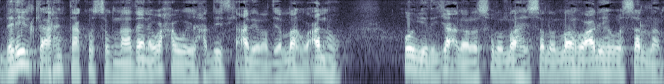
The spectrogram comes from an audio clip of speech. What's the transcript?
daliilka arrintaa ku sugnaadayna waxa weeye xadiidka cali radi allahu canhu uu yihi jacla rasuulu اllahi salى اllahu عalayhi wasalam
